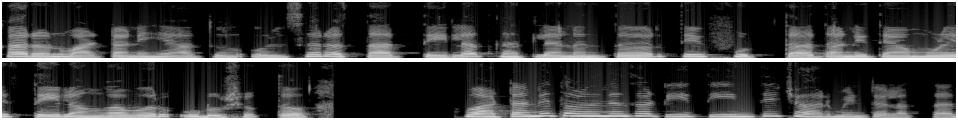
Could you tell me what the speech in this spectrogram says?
कारण वाटाणे हे आतून ओलसर असतात तेलात घातल्यानंतर ते फुटतात आणि त्यामुळेच तेल अंगावर उडू शकतं. वाटाणे तळण्यासाठी तीन ते चार मिनटं लागतात.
